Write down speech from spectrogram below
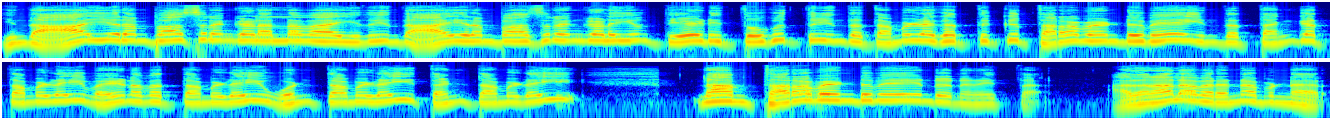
இந்த ஆயிரம் பாசுரங்கள் அல்லவா இது? இந்த ஆயிரம் பாசுரங்களையும் தேடி தொகுத்து இந்த தமிழகத்துக்கு தர வேண்டுமே. இந்த தங்கத் தமிழை வைணவத் தமிழை ஒன் தமிழை தன் தமிழை நாம் தர வேண்டுமே என்று நினைத்தார். அதனால் அவர் என்ன பண்ணார்?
